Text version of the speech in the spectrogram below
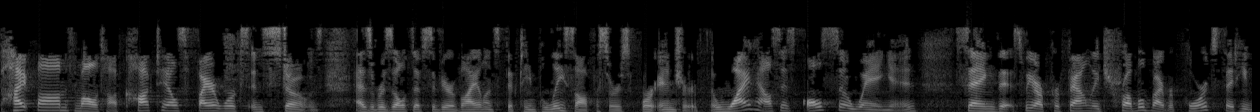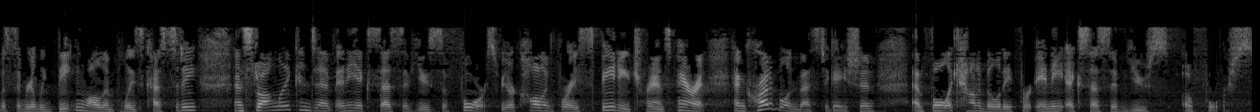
pipe bombs, Molotov cocktails, fireworks, and stones. As a result of severe violence, 15 police officers were injured. The White House is also weighing in, saying this, we are profoundly troubled by reports that he was severely beaten while in police custody and strongly condemn any excessive use of force. We are calling for a speedy, transparent, and credible investigation and full accountability for any excessive use of force.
